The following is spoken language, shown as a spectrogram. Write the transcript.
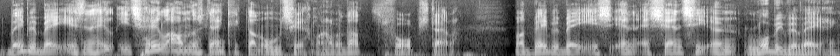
BBB is een heel, iets heel anders, denk ik, dan omzicht. Laten we dat voorop stellen. Want BBB is in essentie een lobbybeweging.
